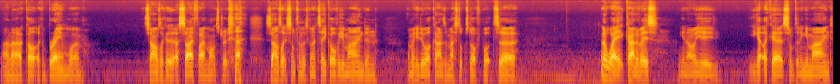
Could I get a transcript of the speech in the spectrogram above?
and uh, I call it like a brain worm. It sounds like a, a sci-fi monster. it sounds like something that's going to take over your mind and, and make you do all kinds of messed up stuff. But uh, in a way, it kind of is. You know, you you get like a something in your mind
